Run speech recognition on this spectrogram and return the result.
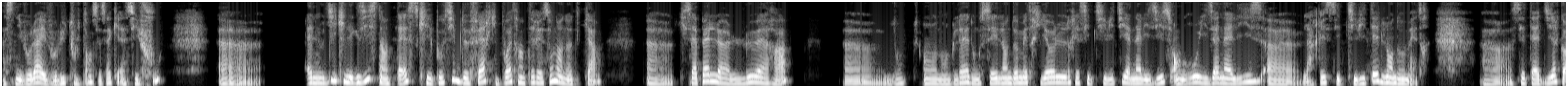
à ce niveau-là évolue tout le temps, c'est ça qui est assez fou. Euh, elle nous dit qu'il existe un test qui est possible de faire, qui pourrait être intéressant dans notre cas, euh, qui s'appelle l'ERA, euh, donc en anglais, donc c'est l'endometrial receptivity analysis. En gros, ils analysent euh, la réceptivité de l'endomètre. Euh, c'est-à-dire que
